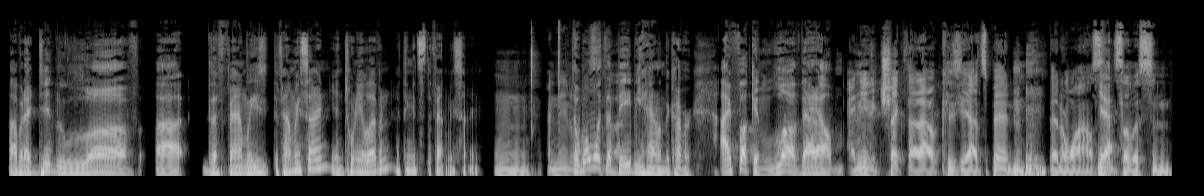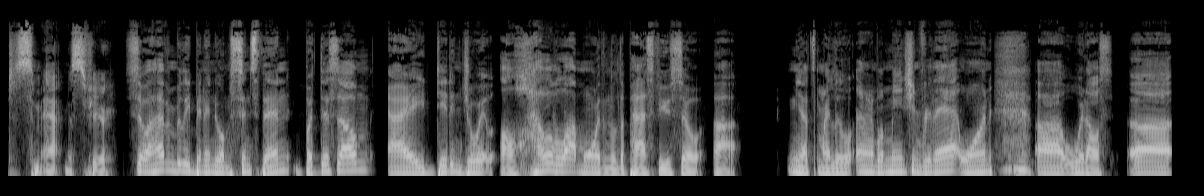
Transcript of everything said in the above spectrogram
Uh, but I did love uh, the family the family sign in 2011. I think it's the family sign, Mm, the one with the that. baby hand on the cover. I fucking love that album. I need to check that out because yeah, it's been been a while Yeah. since I listened to some atmosphere. So I haven't really been into them since then. But this album, I did enjoy it a hell of a lot more than the past few. So uh, yeah, that's my little honorable mention for that one. Uh, what else? Uh,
